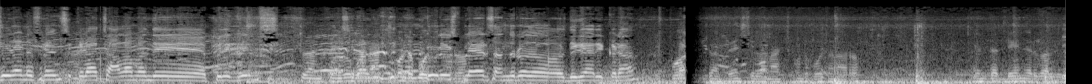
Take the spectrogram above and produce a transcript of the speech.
చూడండి ఫ్రెండ్స్ ఇక్కడ చాలా మంది పిలిగ్రిమ్స్ టూరిస్ట్ ప్లేయర్స్ అందరూ దిగారు ఇక్కడ. ఫ్రెండ్స్ ఇలా నడుచుకుంటూ పోతున్నారు. ఎంత డేంజర్గా ఉంది.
